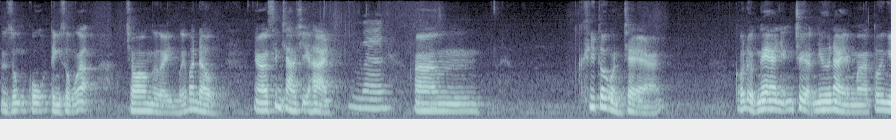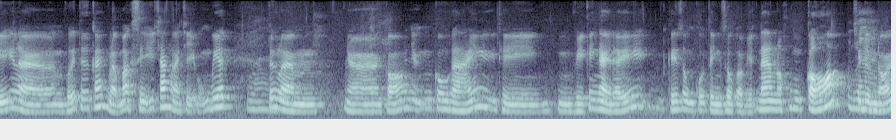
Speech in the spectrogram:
dụng cụ tình dục ạ cho người mới bắt đầu. À, xin chào chị Hải. Vâng. À, khi tôi còn trẻ có được nghe những chuyện như này mà tôi nghĩ là với tư cách là bác sĩ chắc là chị cũng biết Vâng. tức là à, có những cô gái thì vì cái ngày đấy cái dụng cụ tình dục ở Việt Nam nó không có chứ Vâng. đừng nói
